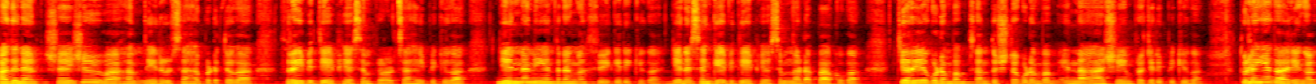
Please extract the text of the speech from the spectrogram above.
അതിനാൽ ശൈശവവിവാഹം നിരുത്സാഹപ്പെടുത്തുക സ്ത്രീ വിദ്യാഭ്യാസം പ്രോത്സാഹിപ്പിക്കുക ജന നിയന്ത്രണങ്ങൾ സ്വീകരിക്കുക ജനസംഖ്യ വിദ്യാഭ്യാസം നടപ്പാക്കുക ചെറിയ കുടുംബം സന്തുഷ്ട കുടുംബം എന്ന ആശയം പ്രചരിപ്പിക്കുക തുടങ്ങിയ കാര്യങ്ങൾ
